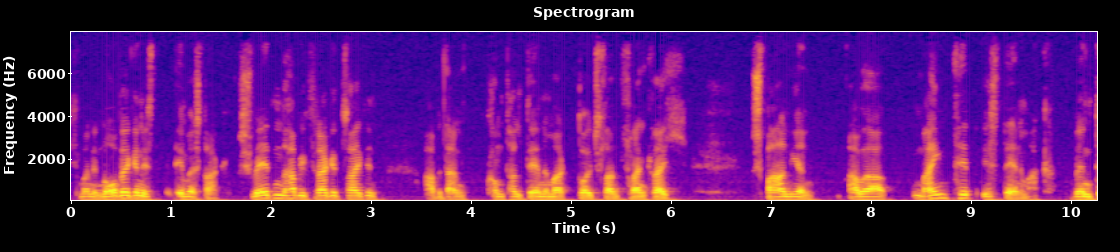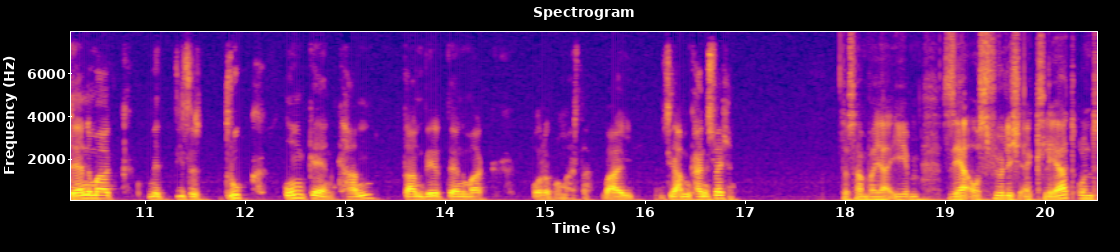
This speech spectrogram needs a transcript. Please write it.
Ich meine, Norwegen ist immer stark. Schweden habe ich Fragezeichen, aber dann kommt halt Dänemark, Deutschland, Frankreich, Spanien. Aber mein Tipp ist Dänemark. Wenn Dänemark mit diesem Druck umgehen kann, dann wird Dänemark Europameister, weil sie haben keine Schwächen. Das haben wir ja eben sehr ausführlich erklärt. Und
